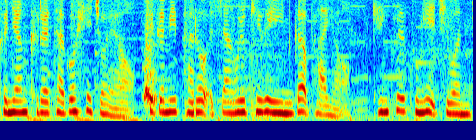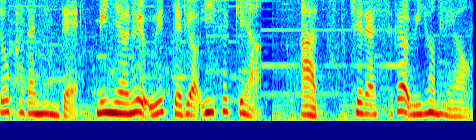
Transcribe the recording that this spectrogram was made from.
그냥 그렇다고 해줘요. 지금이 바로 싸울 기회인가 봐요. 갱플궁의 지원도 받았는데 미니언을 왜 때려 이 새끼야. 아, 제라스가 위험해요.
